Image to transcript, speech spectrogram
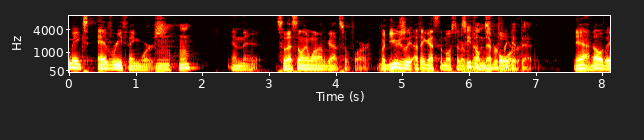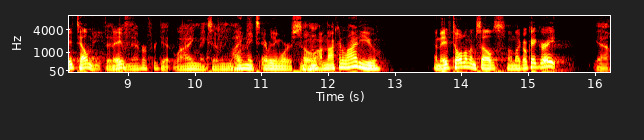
makes everything worse. Mm-hmm. And there, so that's the only one I've got so far. But usually, I think that's the most I've ever see, they'll done is never four. forget that. Yeah, no, they tell me They they've will never forget. Lying makes everything. lying worse. makes everything worse. So Mm-hmm. I'm not going to lie to you. And they've told on themselves. I'm like, okay, great. Yeah.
